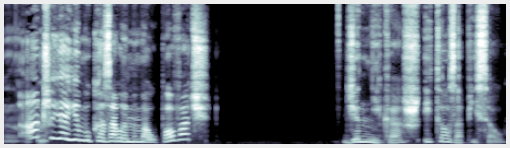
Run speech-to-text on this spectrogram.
A czy ja jemu kazałem małpować? Dziennikarz i to zapisał.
